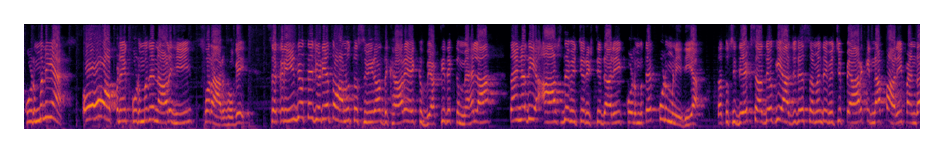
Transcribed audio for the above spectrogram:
ਕੁੜਮਣੀ ਹੈ, ਉਹ ਆਪਣੇ ਕੁੜਮ ਦੇ ਨਾਲ ਹੀ ਫਰਾਰ ਹੋ ਗਏ ਸਕਰੀਨ ਦੇ ਉੱਤੇ ਜਿਹੜੀਆਂ ਤੁਹਾਨੂੰ ਤਸਵੀਰਾਂ ਦਿਖਾ ਰਹੇ ਇੱਕ ਵਿਅਕਤੀ ਤੇ ਇੱਕ ਮਹਿਲਾ, ਤਾਂ ਇਹਨਾਂ ਦੀ ਆਪਸ ਦੇ ਵਿੱਚ ਰਿਸ਼ਤੇਦਾਰੀ ਕੁੜਮ ਤੇ ਕੁੜਮਣੀ ਦੀ ਆ। ਤਾਂ ਤੁਸੀਂ ਦੇਖ ਸਕਦੇ ਹੋ ਕਿ ਅੱਜ ਦੇ ਸਮੇਂ ਦੇ ਵਿੱਚ ਪਿਆਰ ਕਿੰਨਾ ਭਾਰੀ ਪੈਂਦਾ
